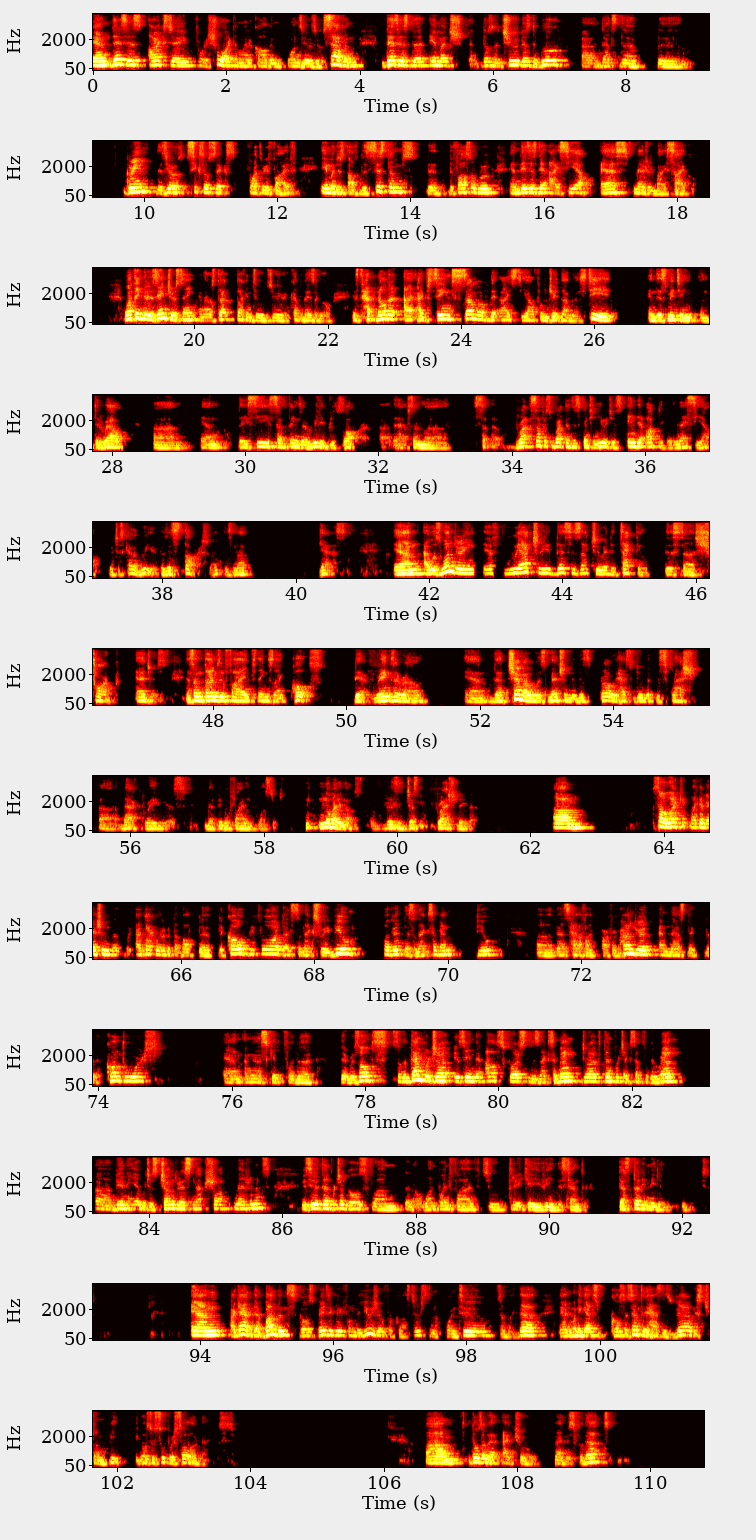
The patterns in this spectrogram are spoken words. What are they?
And this is RxJ for short, I'm going to call them 1007. This is the image, those are the two, this is the blue, uh, that's the, the green, the 0606 435 images of the systems, the, the fossil group, and this is the ICL as measured by CICLE. One thing that is interesting, and I was talking to Julie a couple days ago, is that now that I, I've seen some of the ICL from JWST in this meeting in Teruel, um, and they see some things that are really bizarre. Uh, they have some uh, surface brightness discontinuities in the optical in ICL, which is kind of weird because it's stars, right? It's not gas. And I was wondering if we actually, this is actually we're detecting this uh, sharp edges. And sometimes you find things like holes there, rings around. And that Chema was mentioned that this probably has to do with the splash uh, back radius that people find in clusters. Nobody knows. This is just fresh data. Um, so like, like I mentioned, I talked a little bit about the, the code before. That's an X-ray view of it. That's an XMM Uh, that's half five hundred, and that's the, the contours. And I'm gonna skip for the the results. So the temperature is in the outskirts, this is XMM derived temperature, except for the red uh, bin here, which is Chandra snapshot measurements. You see the temperature goes from, you know, 1.5 to 3 keV in the center. That's 30 million. degrees. And again, the abundance goes basically from the usual for clusters, you know, 0.2, something like that. And when it gets close to center, it has this very strong peak. It goes to super solar values. Um, those are the actual values for that.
